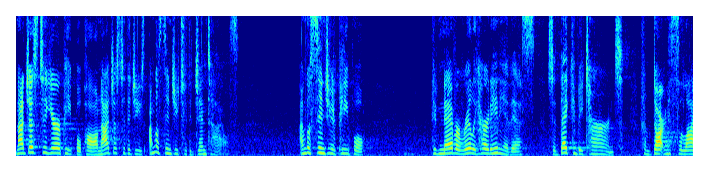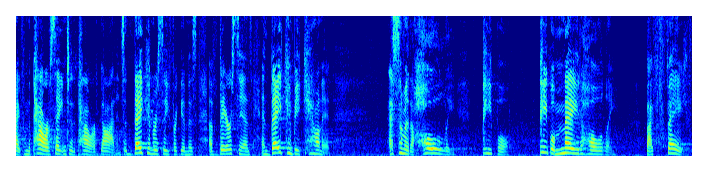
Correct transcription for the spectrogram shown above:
Not just to your people, Paul, not just to the Jews. I'm going to send you to the Gentiles. I'm going to send you to people who've never really heard any of this so they can be turned from darkness to light, from the power of Satan to the power of God. And so they can receive forgiveness of their sins and they can be counted as some of the holy people, people made holy by faith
